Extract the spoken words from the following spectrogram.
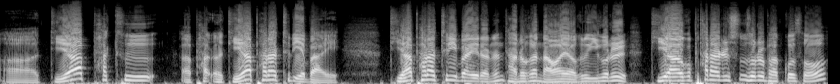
어, 디아파트 아, 파, 어, 디아파라트리바이 디아파라트리바이라는 단어가 나와요. 그리고 이거를 디아하고 파라를 순서를 바꿔서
